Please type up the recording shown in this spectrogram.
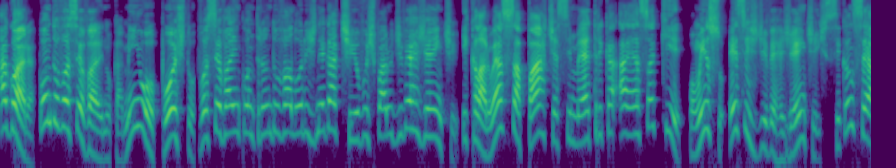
Agora, quando você vai no caminho oposto, você vai encontrando valores negativos para o divergente. E, claro, essa parte é simétrica a essa aqui. Com isso, esses divergentes se cancelam.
